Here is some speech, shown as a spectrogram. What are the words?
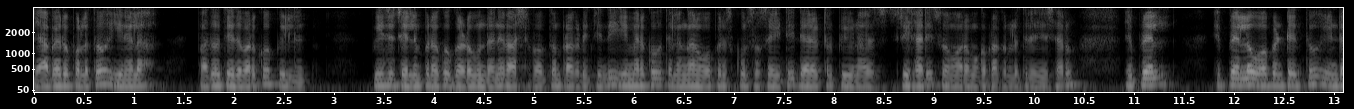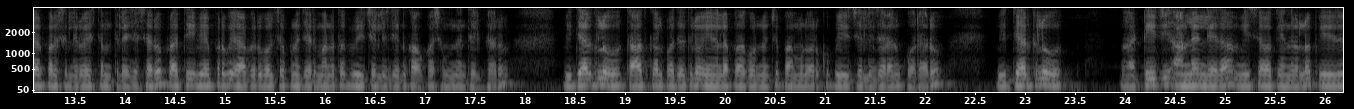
యాభై రూపాయలతో ఈ నెల పదో తేదీ వరకు ఫీజు చెల్లింపునకు గడువు ఉందని రాష్ట్ర ప్రభుత్వం ప్రకటించింది. ఈ మేరకు Telangana open school society director PV Srihari సోమవారం ఒక ప్రకటనలో తెలియజేశారు. ఏప్రిల్ ఏప్రిల్లో ఓపెన్ టెన్త్ ఇంటర్ పరీక్షలు నిర్వహిస్తామని తెలియజేశారు. ప్రతి పేపర్కు యాభై రూపాయల చొప్పున జరిమానాతో ఫీజు చెల్లించేందుకు అవకాశం ఉందని తెలిపారు. విద్యార్థులు తాత్కాల పద్ధతిలో ఈ నెల పదకొండు నుంచి పదమూడు వరకు ఫీజు చెల్లించాలని కోరారు. విద్యార్థులు టీజీ ఆన్లైన్ లేదా మీ సేవా కేంద్రంలో ఫీజు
